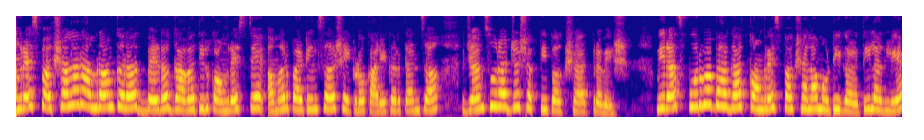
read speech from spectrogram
काँग्रेस पक्षाला रामराम करत बेडक गावातील काँग्रेसचे अमर पाटीलसह शेकडो कार्यकर्त्यांचा जनसुराज्य शक्ती पक्षात प्रवेश. मिरज पूर्व भागात काँग्रेस पक्षाला मोठी गळती लागली आहे.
